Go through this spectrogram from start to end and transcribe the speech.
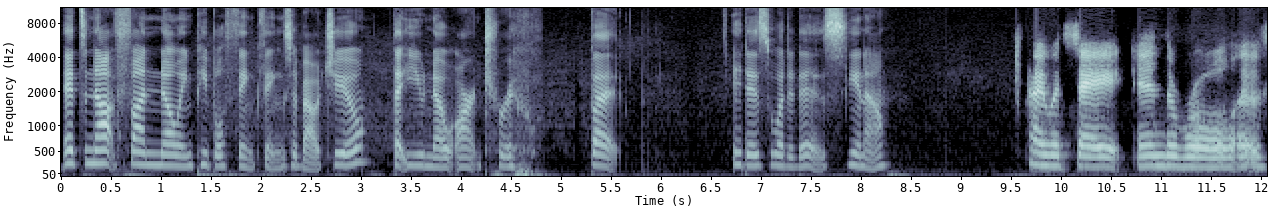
it's not fun knowing people think things about you that you know aren't true but it is what it is you know? I would say in the role of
